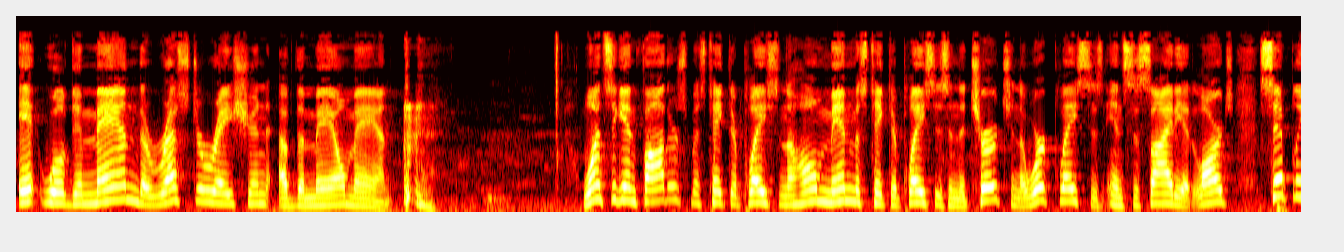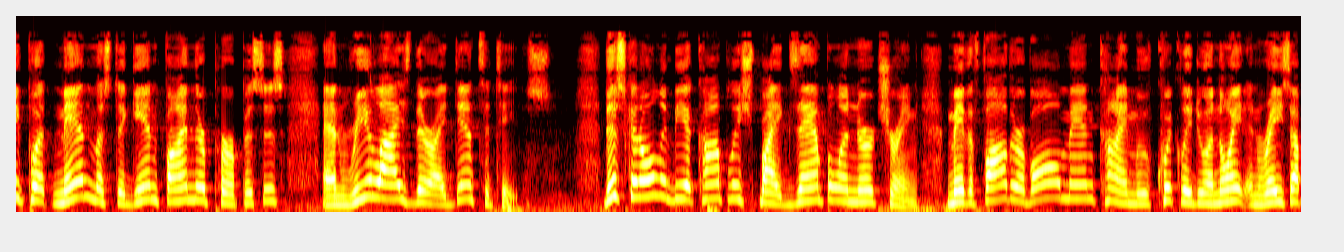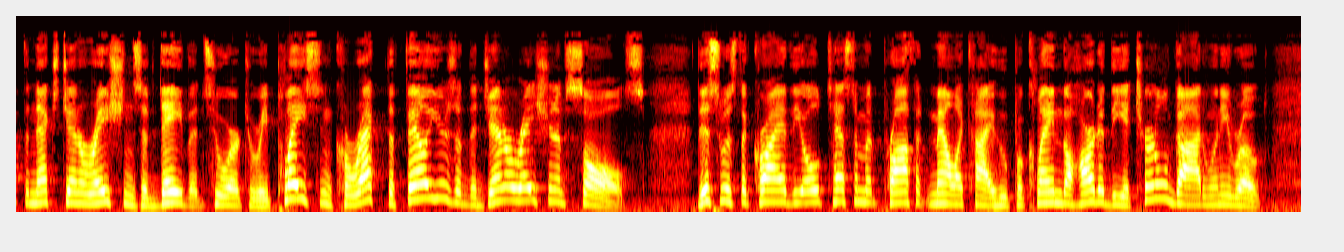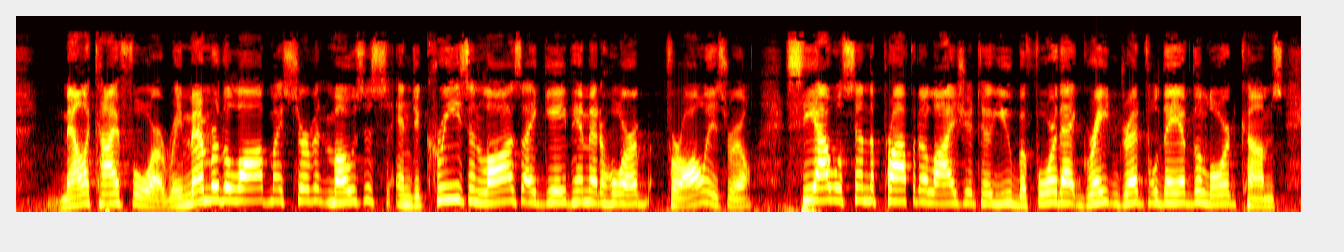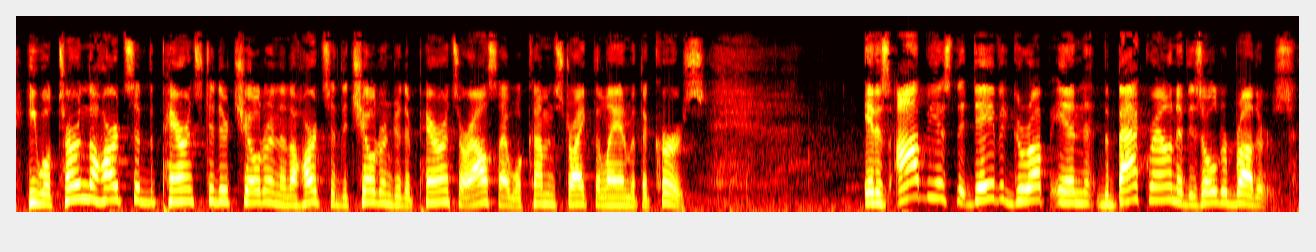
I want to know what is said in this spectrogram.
it will demand the restoration of the male man. Once again, fathers must take their place in the home. Men must take their places in the church, in the workplace, in society at large. Simply put, men must again find their purposes and realize their identities. This can only be accomplished by example and nurturing. May the Father of all mankind move quickly to anoint and raise up the next generations of Davids who are to replace and correct the failures of the generation of Sauls. This was the cry of the Old Testament prophet Malachi, who proclaimed the heart of the eternal God when he wrote, Malachi 4 Remember the law of my servant Moses and decrees and laws I gave him at Horeb for all Israel. See, I will send the prophet Elijah to you before that great and dreadful day of the Lord comes. He will turn the hearts of the parents to their children and the hearts of the children to their parents, or else I will come and strike the land with a curse. It is obvious that David grew up in the background of his older brothers.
